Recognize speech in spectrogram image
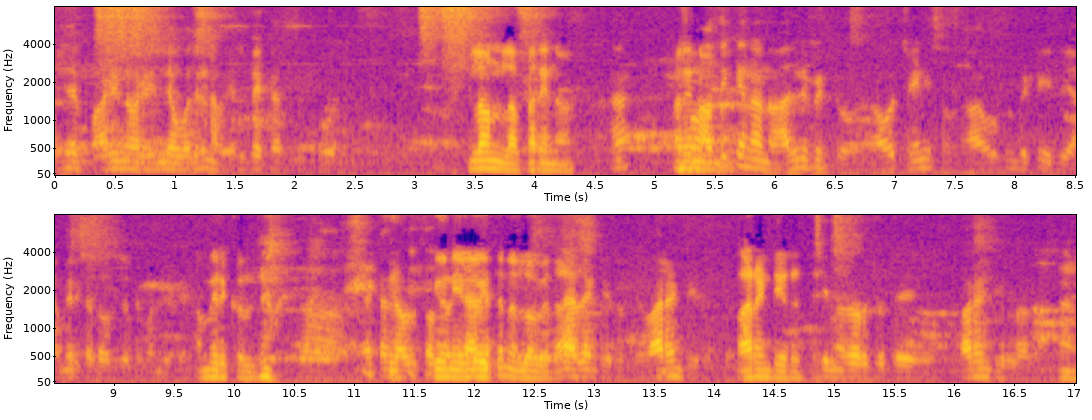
ಅದೇ ಫಾರಿನ್ ಅವ್ರ ಹಿಂದೆ ಹೋದ್ರೆ ನಾವು ಎಲ್ಲಿ ಬೇಕಾದ್ರೂ ಹೋಗ್ಬೋದು. ಇಲ್ಲ ಅವನಲ್ಲ ಫಾರಿನ ಫಾರಿನ ಅದಕ್ಕೆ ನಾನು ಅಲ್ಲಿ ಬಿಟ್ಟು ಅವ್ರು ಚೈನೀಸ್ ಅವರು. ಅವ್ರನ್ನ ಬಿಟ್ಟು ಇಲ್ಲಿ ಅಮೆರಿಕದವ್ರ ಜೊತೆ ಬಂದಿದ್ದೆ ಅಮೆರಿಕಲ್ ಯಾಕಂದ್ರೆ ಅವ್ರ ಇವನು ಎಲ್ಲೋ ಅಲ್ಲಿ ಹೋಗೋದಾ ಟ್ಯಾಲೆಂಟ್ ಇರುತ್ತೆ ವಾರಂಟಿ ಇರುತ್ತೆ. ವಾರಂಟಿ ಇರುತ್ತೆ. ಚೀನಾದವ್ರ ಜೊತೆ ವಾರಂಟಿ ಇಲ್ಲ. ಹಾಂ.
